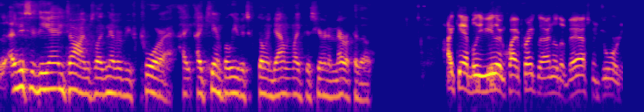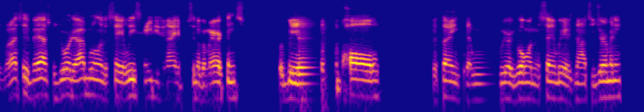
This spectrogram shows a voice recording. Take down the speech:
Uh, this is the end times like never before. I, I can't believe it's going down like this here in America, though. I can't believe either. And quite frankly, I know the vast majority, when I say vast majority, I'm willing to say at least 80 to 90% of Americans would be appalled to think that we are going the same way as Nazi Germany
